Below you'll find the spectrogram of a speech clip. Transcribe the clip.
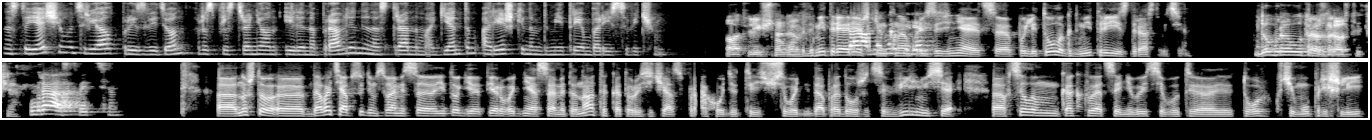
Настоящий материал произведен, распространен или направлен иностранным агентом Орешкиным Дмитрием Борисовичем. Отлично, да. Дмитрий Да, Орешкин мы к нам присоединяется. Политолог Дмитрий, здравствуйте. Доброе утро, здравствуйте. Здравствуйте. А, Ну что, э, давайте обсудим с вами с- э, итоги первого дня саммита НАТО, который сейчас проходит и сегодня, да, продолжится в Вильнюсе. А В целом, как вы оцениваете вот э, то, к чему пришли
